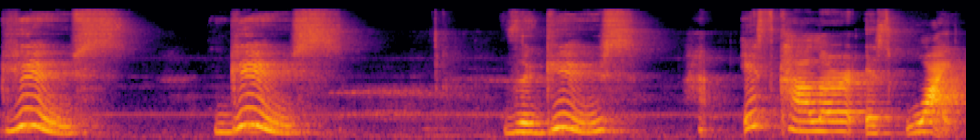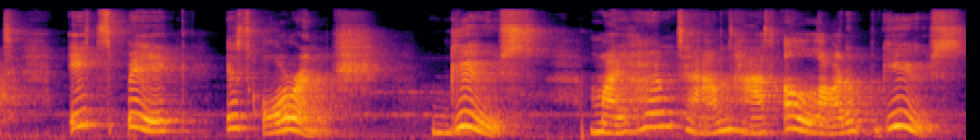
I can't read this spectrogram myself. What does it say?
Goose. Goose. The goose, its color is white. Its beak is orange. Goose. My hometown has a lot of goose.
